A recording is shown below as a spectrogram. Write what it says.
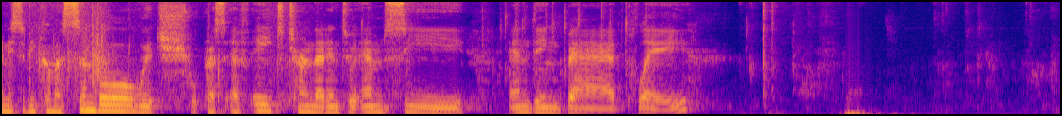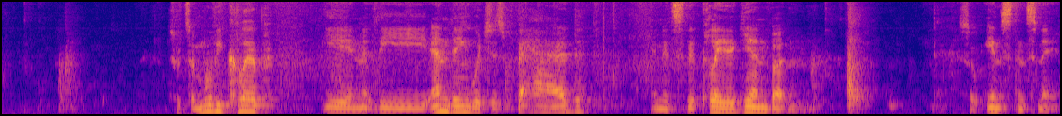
That needs to become a symbol, which we'll press F8, to turn that into MC ending bad play. So it's a movie clip in the ending, which is bad, and it's the play again button. So instance name.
